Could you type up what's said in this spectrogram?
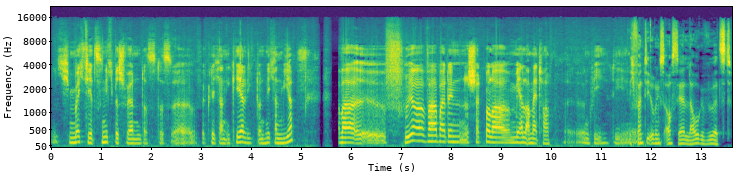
äh, ich möchte jetzt nicht beschwören, dass das äh, wirklich an Ikea liegt und nicht an mir. Aber äh, früher war bei den Chatballer mehr Lametta äh, irgendwie. Die, ich fand die übrigens auch sehr lau gewürzt.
